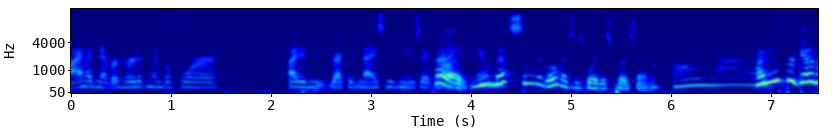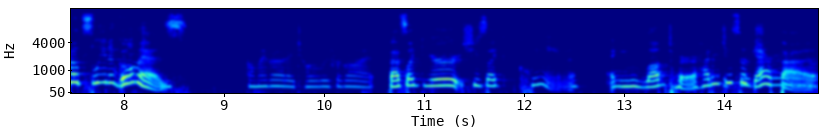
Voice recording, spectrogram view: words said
I had never heard of him before. I didn't recognize his music. Kyla, you met Selena Gomez before this person. Oh yeah. How do you forget about Selena Gomez? Oh my god, I totally forgot. That's like your she's like queen and you loved her. How did you It's so forget that?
